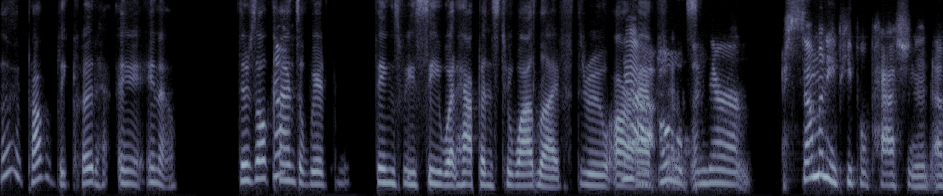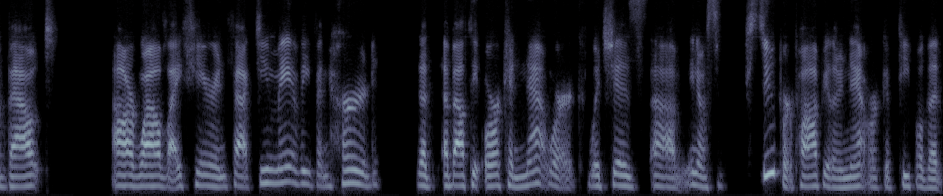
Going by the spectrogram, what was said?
it probably could, eh, you know. There's all No. kinds of weird things we see what happens to wildlife through our yeah actions. oh and there are so many people passionate about our wildlife here in fact you may have even heard that about the orca network which is um, you know super popular network of people that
